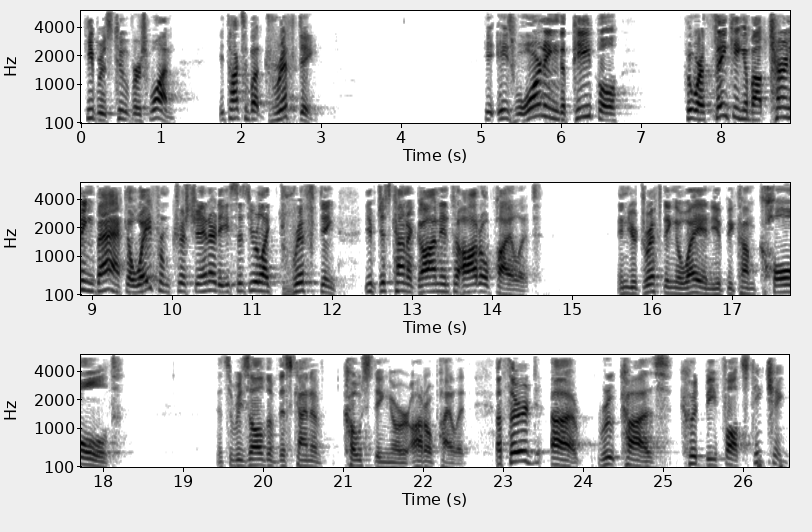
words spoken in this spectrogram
Hebrews 2 verse 1. He talks about drifting. He, he's warning the people who are thinking about turning back away from Christianity. He says, you're like drifting. You've just kind of gone into autopilot. And you're drifting away and you've become cold. It's a result of this kind of coasting or autopilot. A third uh, root cause could be false teaching.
